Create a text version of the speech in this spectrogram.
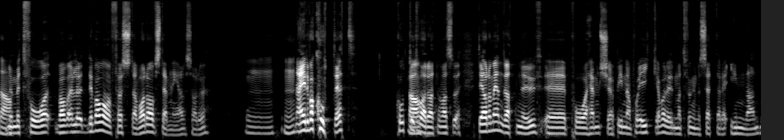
Ja. Nummer två, var, eller det var vad första, var det avstämningar sa du? Mm, mm. Nej, det var kortet. Kortet Ja. var det att man, det har de ändrat nu eh, på Hemköp. Innan på Ica var det man tvungen att sätta det innan.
